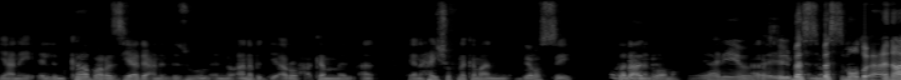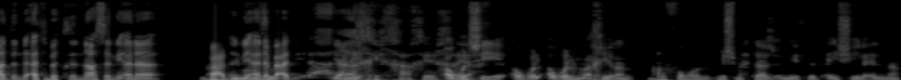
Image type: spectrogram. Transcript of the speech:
يعني المكابرة زيادة عن اللزوم إنه أنا بدي أروح أكمل. يعني هي شفنا كمان بيروسي طلع من روما. يعني؟ بس بس موضوع عناد اني أثبت للناس إني أنا بعد اني أنا بعد يعني أخي أخي أول شيء اول اولا وأخيرا بوفون مش محتاج إنه يثبت أي شيء لإلنا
